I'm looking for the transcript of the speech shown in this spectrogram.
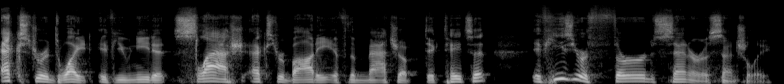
extra Dwight if you need it, slash extra body if the matchup dictates it. If he's your third center, essentially,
